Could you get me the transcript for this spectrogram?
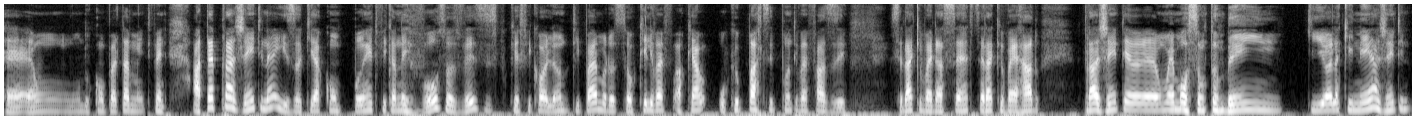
É, é um mundo completamente diferente. Até pra gente, né, Isa, que acompanha, fica nervoso às vezes, porque fica olhando, tipo, ai meu Deus do céu, o que ele vai o que, o participante vai fazer? Será que vai dar certo? Será que vai errado? Pra gente é uma emoção também que olha que nem a gente,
